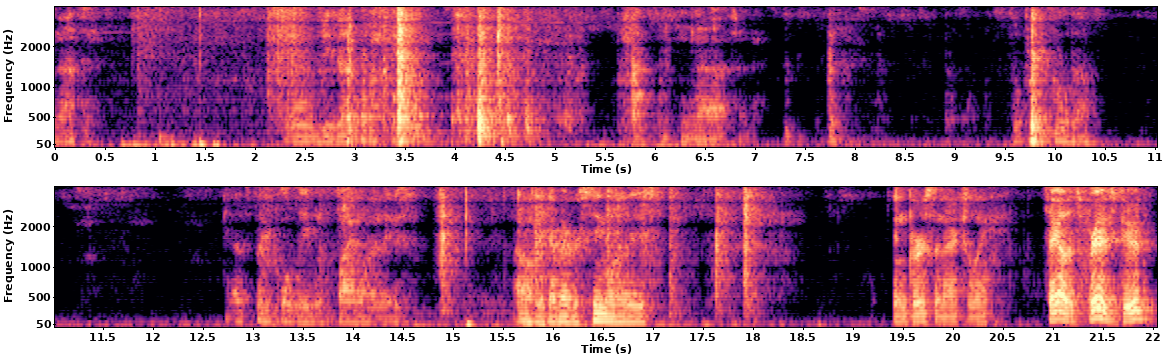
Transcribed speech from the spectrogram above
Nothing. Old beat up. Nothing. Still pretty cool though. Yeah, it's pretty cool to even find one of these. I don't think I've ever seen one of these in person actually. Check out this fridge, dude.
